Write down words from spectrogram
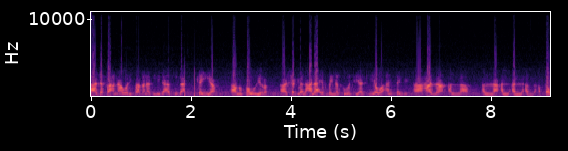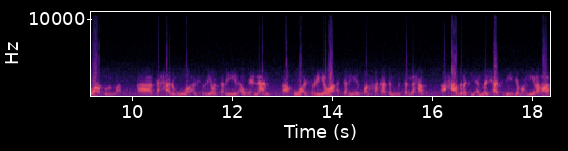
آه، دفعنا ورفاقنا في نداء السودان كي آه، نطور آه، شكل العلائق بين القوى السياسية وأنتج آه، هذا ال- ال- ال- ال- التواصل آه، تحالف قوى الحرية والتغيير أو إعلان آه، قوى الحرية والتغيير فالحركات المسلحة آه، حاضرة في المشهد بجماهيرها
